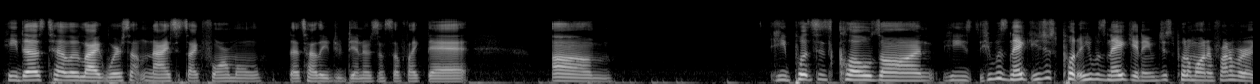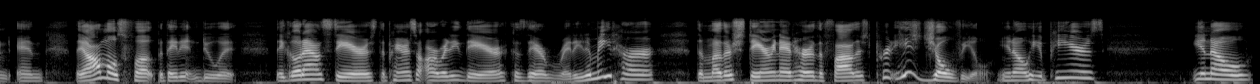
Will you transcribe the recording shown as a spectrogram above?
He does tell her, like, wear something nice. It's like formal. That's how they do dinners and stuff like that. Um, he puts his clothes on. He's he was naked. He just put he was naked and he just put them on in front of her and, and they almost fucked, but they didn't do it. They go downstairs. The parents are already there because they're ready to meet her. The mother's staring at her. The father's pretty. He's jovial. You know, he appears, you know,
